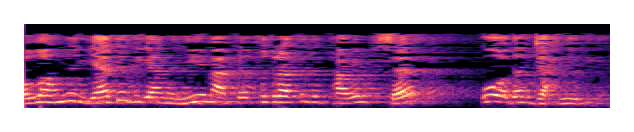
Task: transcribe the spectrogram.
ollohni yadi degani ne'mati qudrati deb tavil qilsa u odam jahmiy degan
